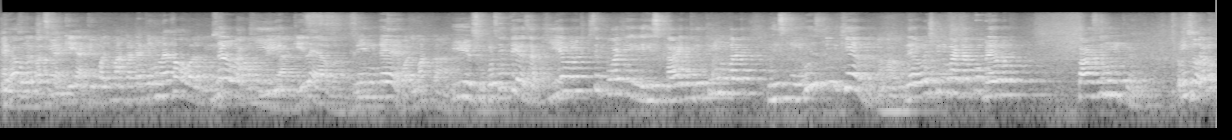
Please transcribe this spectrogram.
É, o onde é que aqui, aqui pode marcar que aqui não leva óleo. Não, Você aqui- Aqui leva. Sim, é. Pode marcar. Isso, com certeza. Aqui é onde que você pode riscar e tudo, que não vai. Um risquinho, um risquinho pequeno, Aham. né? Onde que não vai dar problema quase nunca. Professor, Então,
